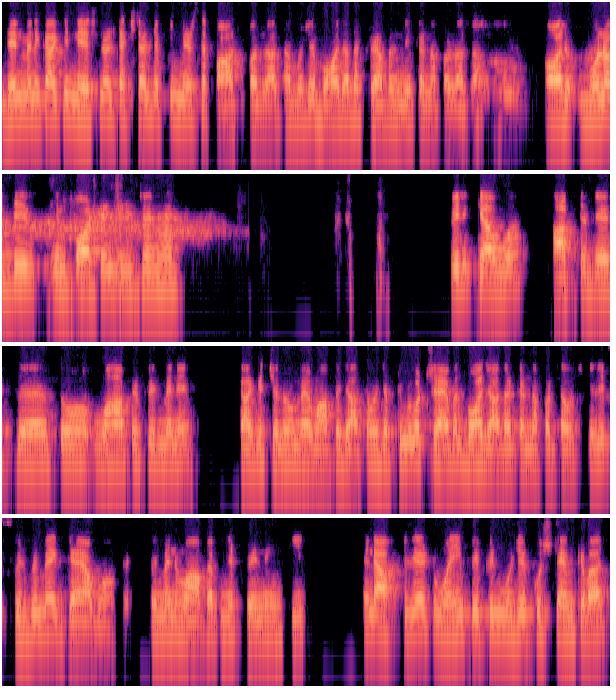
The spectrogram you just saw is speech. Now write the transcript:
देन मैंने कहा कि नेशनल टेक्सटाइल जबकि मेरे से पास पड़ रहा था, मुझे बहुत ज़्यादा ट्रैवल नहीं करना पड़ रहा था। और one of the important reason है, फिर क्या हुआ? आफ्टर डेट तो वहाँ पे फिर मैंने कहा कि चलो, मैं वहाँ पे जाता हूँ, जबकि मेरे को ट्रैवल बहुत ज़्यादा करना पड़ता है उसके लिए। फिर भी मैं गया वहाँ पे। फिर मैंने वहाँ पे अपनी ट्रेनिंग की। एंड आफ्टर डेट वहीं पे फिर मुझे कुछ टाइम के बाद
